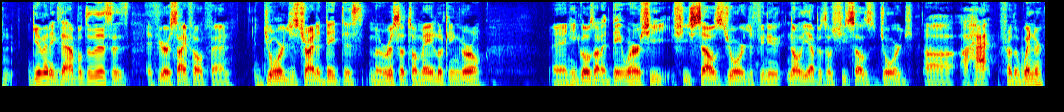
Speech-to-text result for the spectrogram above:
give an example to this is if you're a Seinfeld fan, George is trying to date this Marisa Tomei looking girl, and he goes on a date with her. She she sells George. If you know the episode, she sells George uh, a hat for the winter,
